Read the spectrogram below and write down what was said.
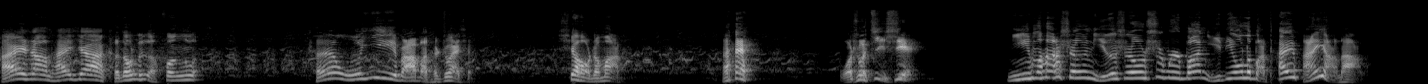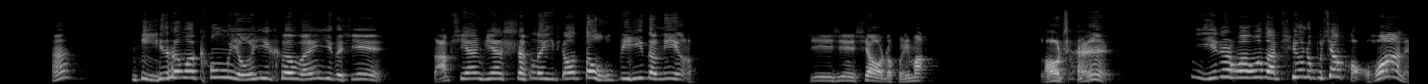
台上台下可都乐疯了。陈武一把把他拽起来，笑着骂他：“哎，我说寄信。”你妈生你的时候是不是把你丢了，把胎盘养大了？啊，你他妈空有一颗文艺的心，咋偏偏生了一条逗逼的命？姬信笑着回骂：“老陈，你这话我咋听着不像好话呢？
